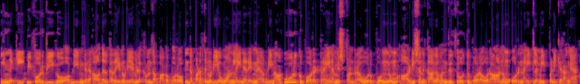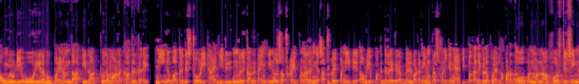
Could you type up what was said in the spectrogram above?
இன்னைக்கு பிஃபோர் வி கோ அப்படிங்கிற காதல் கதையினுடைய விளக்கம் தான் பார்க்க போறோம். இந்த படத்தினுடைய ஒன்லைனர் என்ன அப்படின்னா ஊருக்கு போற ட்ரெயினை மிஸ் பண்ற ஒரு பொண்ணும் ஆடிஷனுக்காக வந்து தோத்து போற ஒரு ஆணும் ஒரு நைட்ல மீட் பண்ணிக்கிறாங்க. அவங்களுடைய ஓரிரவு பயணம் தான் இது அற்புதமான காதல் கதை. நீங்க பாக்குறது ஸ்டோரி டைம் இது உங்களுக்கான டைம் இன்னும் சப்ஸ்கிரைப் பண்ணாதவங்க சப்ஸ்கிரைப் பண்ணிட்டு அப்படியே பக்கத்துல இருக்கிற பெல் பட்டனையும் பிரஸ் பண்ணிக்கங்க. இப்ப கதைக்குள்ள போயிடலாம். படத்தை ஓபன் பண்ணா ஃபர்ஸ்ட் சீன்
